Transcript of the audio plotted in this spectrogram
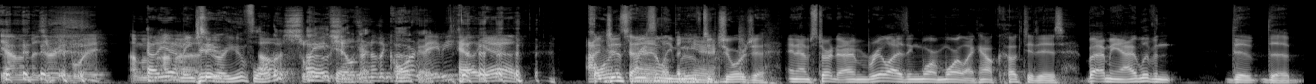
Yeah, I'm a Missouri boy. I'm a, Hell yeah, I'm me a, too. Are you in oh, Florida? Oh, sweet Oh, okay, children okay. of the corn, Okay. baby. Hell yeah. I just recently up in moved to. Georgia, and I'm starting. To, I'm realizing more and more like how cooked it is. But I mean, I live in the the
